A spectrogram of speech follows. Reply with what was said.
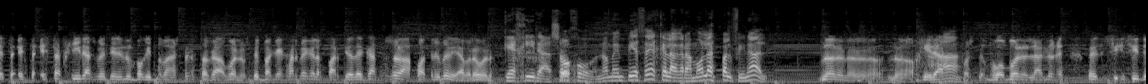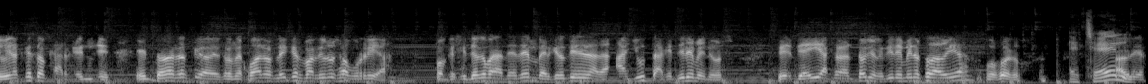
esta- esta- estas giras me tienen un poquito más trastocado. Bueno, estoy para quejarme que los partidos de casa son a las cuatro y media, pero bueno. ¿Qué giras? Ojo, no me empieces que la gramola es para el final. No, no, no, no, no, no, giras. Ah. pues, bu- bueno, la- eh, si, si tuvieras que tocar en, en- en todas las ciudades donde juegan los Lakers, más de uno se aburría. Porque si tengo que parar de Denver, que no tiene nada, a Utah, que tiene menos, de, de ahí a San Antonio, que tiene menos todavía, pues bueno, Echel. habría,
